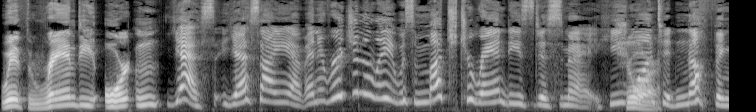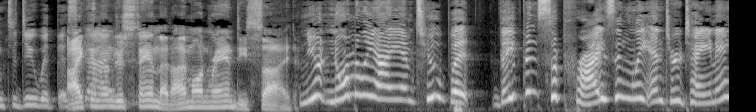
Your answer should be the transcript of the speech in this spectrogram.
with Randy Orton? Yes, yes, I am. And originally, it was much to Randy's dismay. He Sure. wanted nothing to do with this. I can understand that. I'm on Randy's side. Normally, I am too, but they've been surprisingly entertaining,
